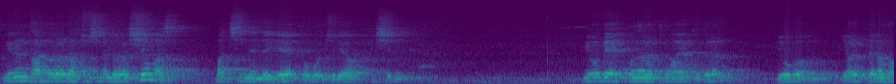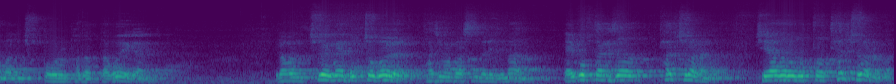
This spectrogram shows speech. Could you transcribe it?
미는 담으로 낮추시면 너를 시험하사 마침내 내게 복을 주려 하십니다. 욥의 고난을 통하여 그들은 욥은 열 배나 더 많은 축복을 받았다고 얘기합니다. 여러분 출애굽의 목적을 다시만 말씀드리지만 애굽 땅에서 탈출하는 것, 죄악으로부터 탈출하는 것,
